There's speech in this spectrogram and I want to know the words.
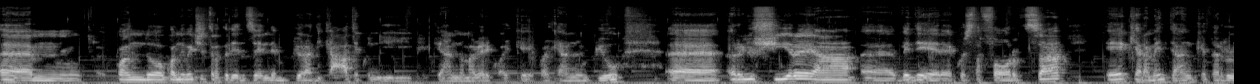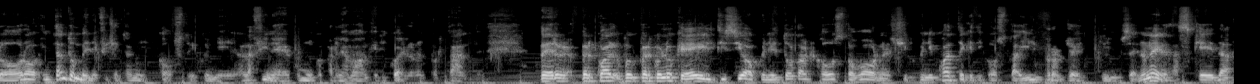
ehm, quando, quando, invece si tratta di aziende più radicate, quindi che hanno magari qualche, qualche anno in più, eh, riuscire a eh, vedere questa forza e chiaramente anche per loro intanto un beneficio in termini di costi, quindi alla fine comunque parliamo anche di quello, è importante. Per, per, qual, per, quello che è il TCO, quindi il Total Cost of Ownership, quindi quanto è che ti costa il progetto in sé? Non è la scheda,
